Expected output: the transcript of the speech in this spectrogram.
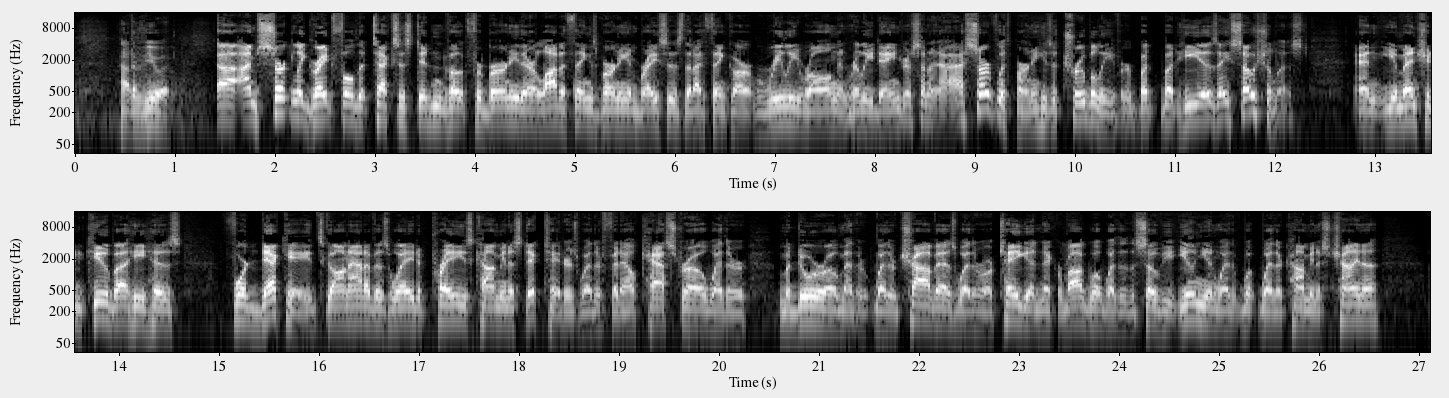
how to view it. Uh, I'm certainly grateful that Texas didn't vote for Bernie. There are a lot of things Bernie embraces that I think are really wrong and really dangerous. And I, I serve with Bernie. He's a true believer, but but he is a socialist. And you mentioned Cuba. He has, for decades, gone out of his way to praise communist dictators, whether Fidel Castro, whether Maduro, whether, whether Chavez, whether Ortega, Nicaragua, whether the Soviet Union, whether, whether communist China.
